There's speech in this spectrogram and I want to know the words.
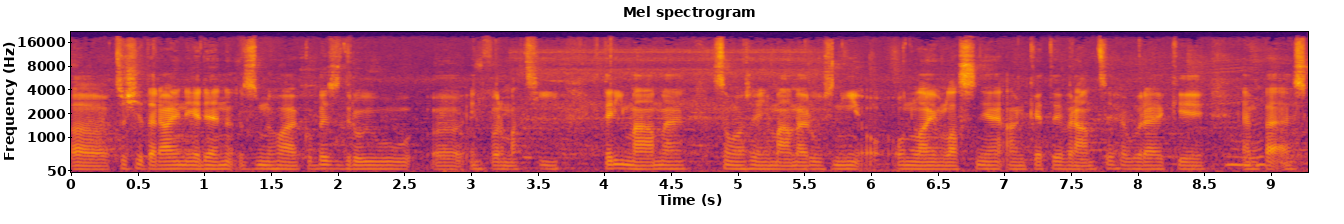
Eh, což je teda jen jeden z mnoha jakoby zdrojů eh, informací, který máme. Samozřejmě máme různé online vlastně ankety v rámci Heuréky, MPS,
